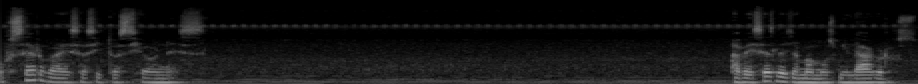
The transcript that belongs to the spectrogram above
Observa esas situaciones. A veces le llamamos milagros.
